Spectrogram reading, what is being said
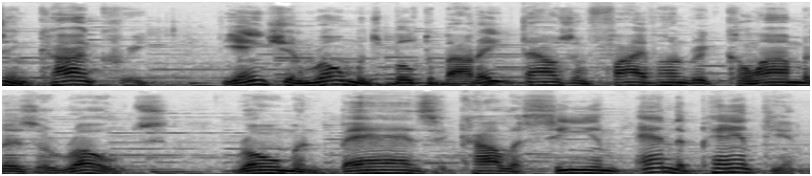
Using concrete, the ancient Romans built about 8,500 kilometers of roads, Roman baths, the Colosseum, and the Pantheon.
